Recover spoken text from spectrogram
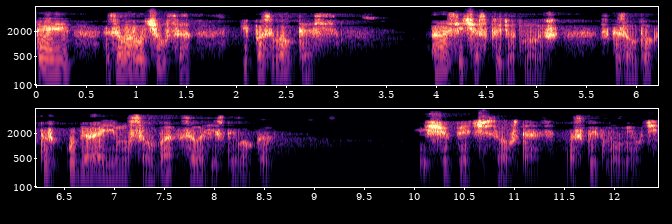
Терри заворочился и позвал Тесс. «Она сейчас придет, малыш», — сказал доктор, убирая ему со лба золотистый локон. «Еще пять часов ждать», — воскликнул Милч.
